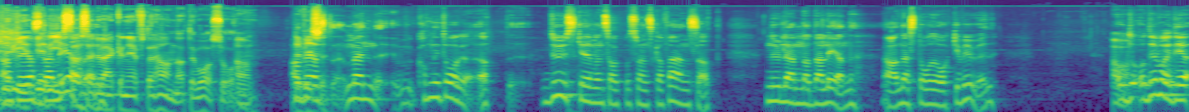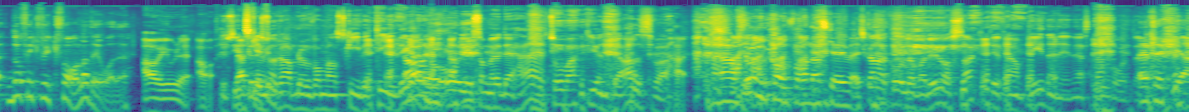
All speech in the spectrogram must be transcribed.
Det, visade sig verkligen i efterhand att det var så. Ja. Andreas, men kom ni inte ihåg att du skrev en sak på Svenska fans att nu lämnar Dahlén, ja, nästa år åker vi ur. Och, då, och det var ju det, då fick vi kvala det året. Ja, vi gjorde det. Ja. Du sitter skrev- liksom och rabblar vad man har skrivit tidigare och, och liksom det här, så vart det ju inte alls va. Full koll på vad han har skrivit. Jag ska kolla vad du har sagt i framtiden i nästa podd. Det tycker jag.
